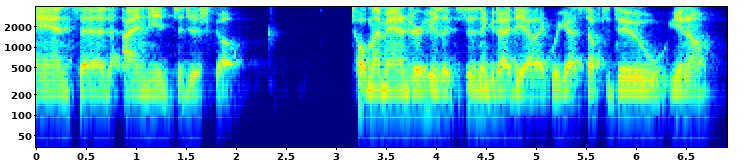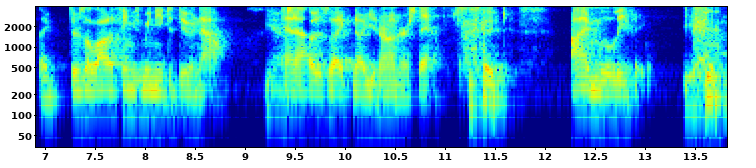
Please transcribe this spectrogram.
and said, I need to just go. Told my manager, he was like, this isn't a good idea. Like, we got stuff to do. You know, like, there's a lot of things we need to do now. Yeah. And I was like, no, you don't understand. like, I'm leaving. yeah.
